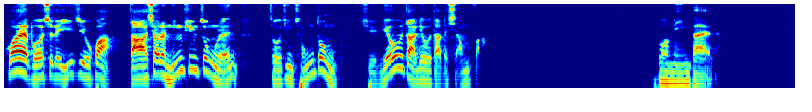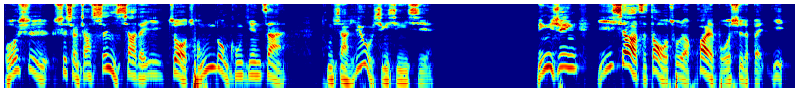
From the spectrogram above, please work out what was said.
怪博士的一句话打消了宁勋众人走进虫洞去溜达溜达的想法。我明白了，博士是想将剩下的一座虫洞空间站通向六星星系。林勋一下子道出了坏博士的本意。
